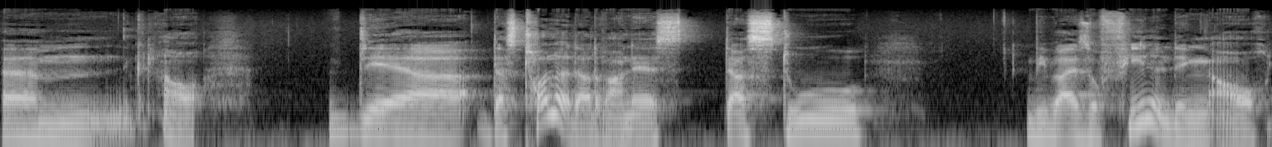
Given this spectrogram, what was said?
Ähm, genau. Der, das Tolle daran ist, dass du wie bei so vielen Dingen auch,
